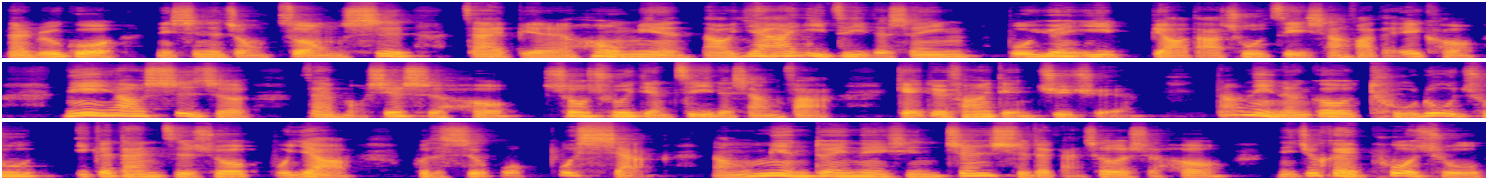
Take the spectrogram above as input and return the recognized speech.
那如果你是那种总是在别人后面，然后压抑自己的声音，不愿意表达出自己想法的 echo，你也要试着在某些时候说出一点自己的想法，给对方一点拒绝。当你能够吐露出一个单字说不要，或者是我不想，然后面对内心真实的感受的时候，你就可以破除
